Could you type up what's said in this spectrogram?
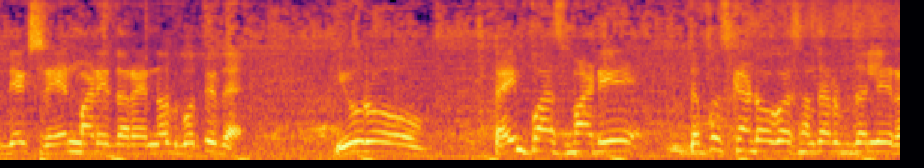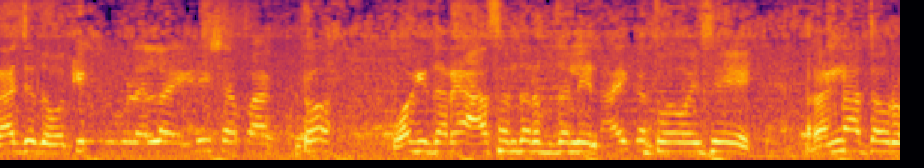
ಅಧ್ಯಕ್ಷರು ಏನು ಮಾಡಿದ್ದಾರೆ ಅನ್ನೋದು ಗೊತ್ತಿದೆ. ಇವರು ಟೈಮ್ ಪಾಸ್ ಮಾಡಿ ತಪ್ಪಿಸ್ಕೊಂಡು ಹೋಗೋ ಸಂದರ್ಭದಲ್ಲಿ ರಾಜ್ಯದ ವಕೀಲರುಗಳೆಲ್ಲ ಇಡೀ ಶಾಪ ಹಾಕ್ಬಿಟ್ಟು ಹೋಗಿದ್ದಾರೆ. ಆ ಸಂದರ್ಭದಲ್ಲಿ ನಾಯಕತ್ವ ವಹಿಸಿ ರಂಗನಾಥ್ ಅವರು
